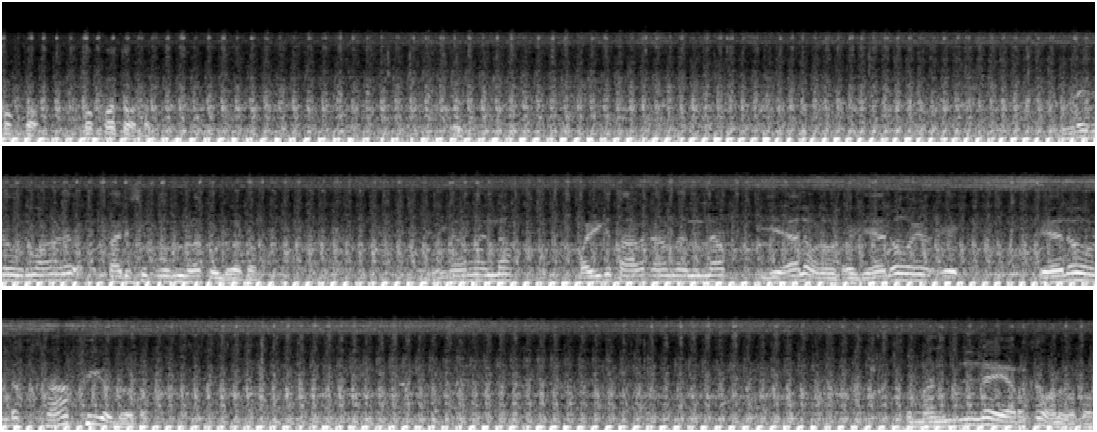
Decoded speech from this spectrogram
കൊക്കോ കൊക്കോ തോട്ടം. ഇവിടെയൊക്കെ ഒരുപാട് തരിശു ഭൂമികളൊക്കെ ഉണ്ട് കേട്ടോ ഈ കാണുന്നതെല്ലാം വഴിക്ക് താഴെ കാണുന്നതെല്ലാം ഏലമാണ് കേട്ടോ. ഏലോ ഏലോ ഉണ്ട് കാപ്പി ഉണ്ട് കേട്ടോ. നല്ല ഇറക്കമാണ് കേട്ടോ.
